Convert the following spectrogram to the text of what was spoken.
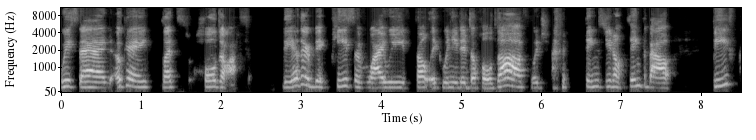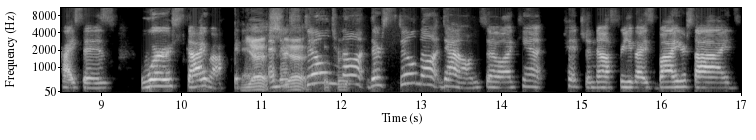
we said okay let's hold off the other big piece of why we felt like we needed to hold off which things you don't think about beef prices were skyrocketing. Yes, and they're still not they're still not down. So I can't pitch enough for you guys buy your sides,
